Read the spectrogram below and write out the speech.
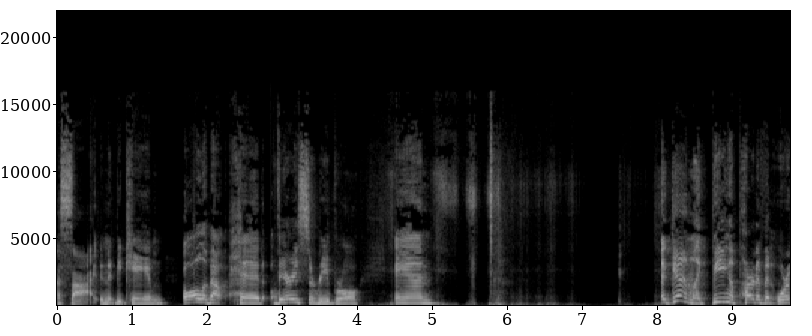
aside and it became all about head, very cerebral. And again like being a part of an or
